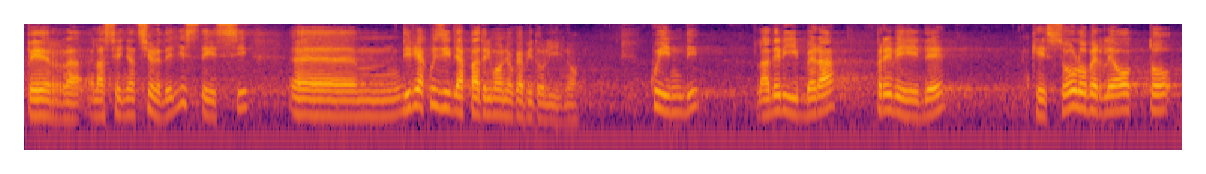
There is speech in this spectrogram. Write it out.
per l'assegnazione degli stessi, ehm, di riacquisirli a patrimonio capitolino. Quindi la delibera prevede che solo per le otto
